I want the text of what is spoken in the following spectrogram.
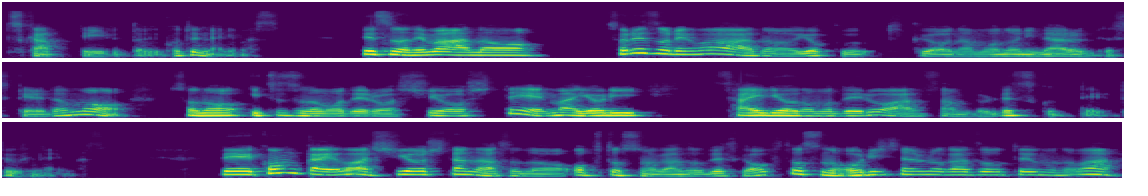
使っているということになります。ですので、まあ、あの、それぞれは、あの、よく聞くようなものになるんですけれども、その5つのモデルを使用して、まあ、より最良のモデルをアンサンブルで作っているというふうになります。で、今回は使用したのはそのオプトスの画像ですが、オプトスのオリジナルの画像というものは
